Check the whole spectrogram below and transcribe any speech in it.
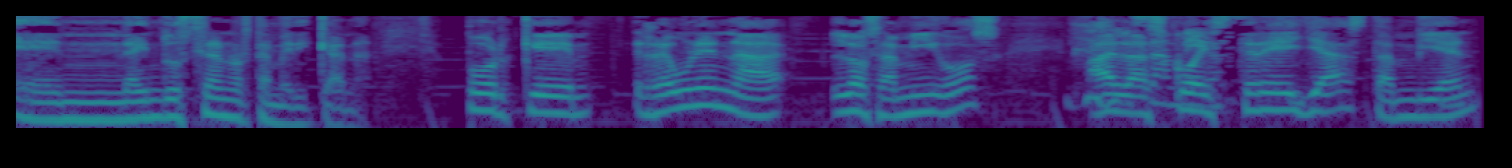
en la industria norteamericana porque reúnen a los amigos, a Los las amigos. coestrellas también.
